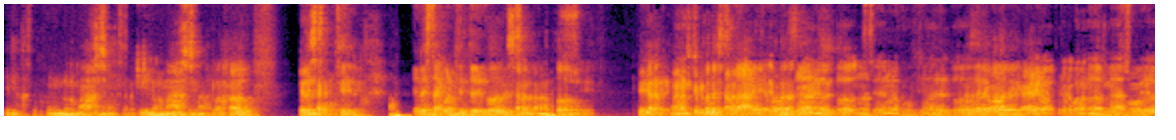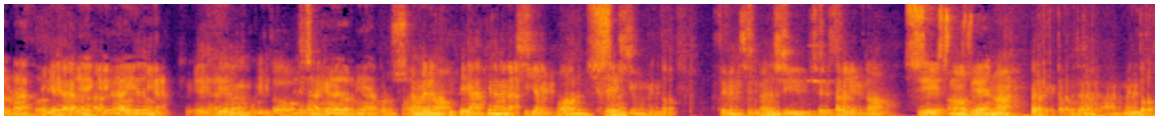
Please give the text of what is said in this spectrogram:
Y más profundo, más, más tranquilo, más más relajado. Él está consciente. Él está consciente de todo, él está notando todo. Fíjate, bueno, es que puedes hablar, ¿eh? No Buenos funciona días. del todo, no, estoy- no funciona del todo. No de caer. Pero, pero cuando me has movido el brazo, he caído. Mira, gírame un poquito. Pensaba que me dormía por un No, solo. no, gira- gírame la silla mejor. Sí. Un momento. No si se está bien, ¿no? Sí, estamos bien, ¿no? Perfecto, pues un momento.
